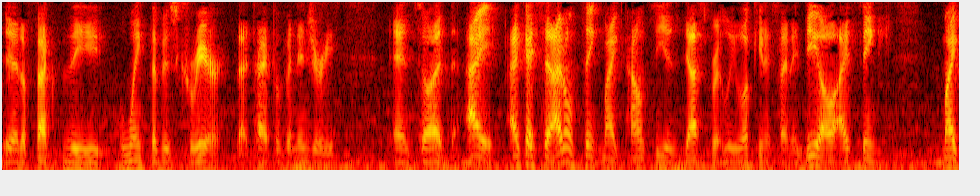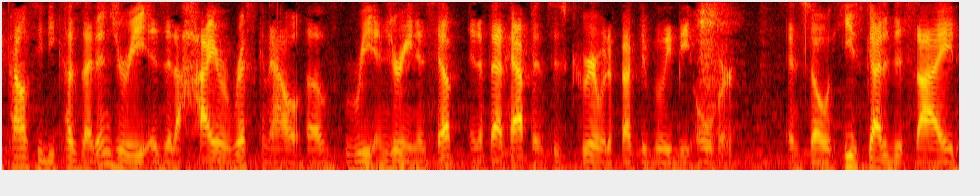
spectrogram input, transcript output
it affect the length of his career. That type of an injury. And so I, I, like I said, I don't think Mike Pouncey is desperately looking to sign a deal. I think Mike Pouncey, because that injury, is at a higher risk now of re-injuring his hip, and if that happens, his career would effectively be over. And so he's got to decide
